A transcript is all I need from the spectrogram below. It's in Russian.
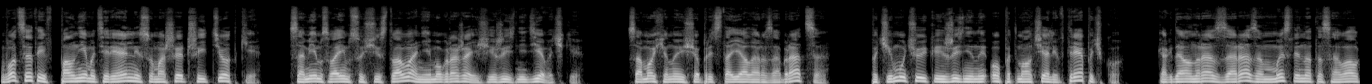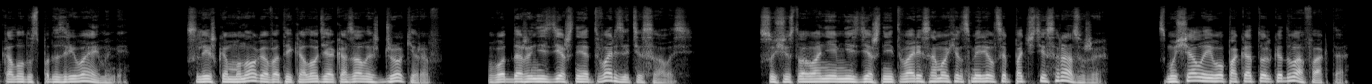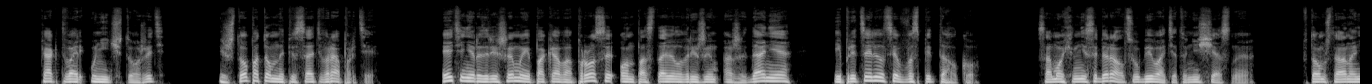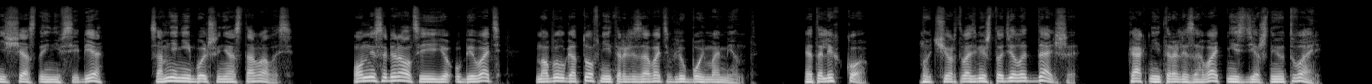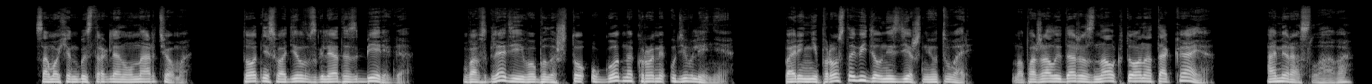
Вот с этой вполне материальной сумасшедшей тетки, самим своим существованием угрожающей жизни девочки. Самохину еще предстояло разобраться, почему Чуйка и жизненный опыт молчали в тряпочку, когда он раз за разом мысленно тасовал колоду с подозреваемыми. Слишком много в этой колоде оказалось джокеров. Вот даже нездешняя тварь затесалась. С существованием нездешней твари Самохин смирился почти сразу же. Смущало его пока только два факта. Как тварь уничтожить и что потом написать в рапорте. Эти неразрешимые пока вопросы он поставил в режим ожидания и прицелился в воспиталку. Самохин не собирался убивать эту несчастную. В том, что она несчастна и не в себе, сомнений больше не оставалось. Он не собирался ее убивать, но был готов нейтрализовать в любой момент. Это легко. Но черт возьми, что делать дальше? Как нейтрализовать нездешнюю тварь? Самохин быстро глянул на Артема. Тот не сводил взгляда с берега. Во взгляде его было что угодно, кроме удивления. Парень не просто видел нездешнюю тварь, но, пожалуй, даже знал, кто она такая. А Мирослава?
